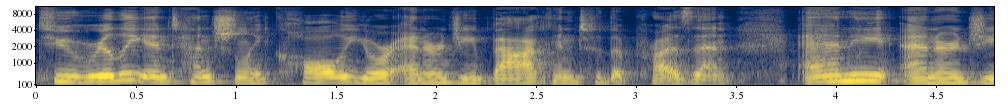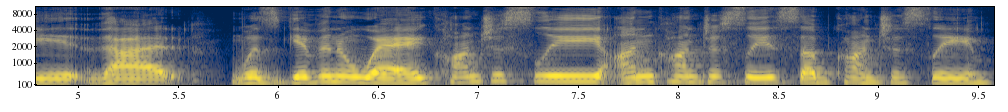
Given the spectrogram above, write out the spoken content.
to really intentionally call your energy back into the present. Any energy that was given away consciously, unconsciously, subconsciously,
